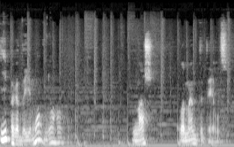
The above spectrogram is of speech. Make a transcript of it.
І передаємо в нього наш елемент details.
